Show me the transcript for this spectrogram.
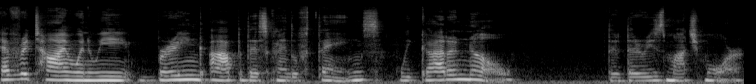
Every time when we bring up this kind of things, we gotta know that there is much more.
